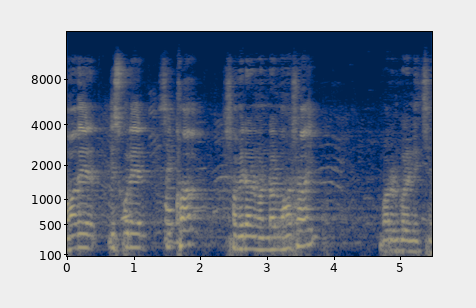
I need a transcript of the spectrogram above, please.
আমাদের স্কুলের শিক্ষক সমীরণ মণ্ডল মহাশয় বরণ করে নিচ্ছে।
